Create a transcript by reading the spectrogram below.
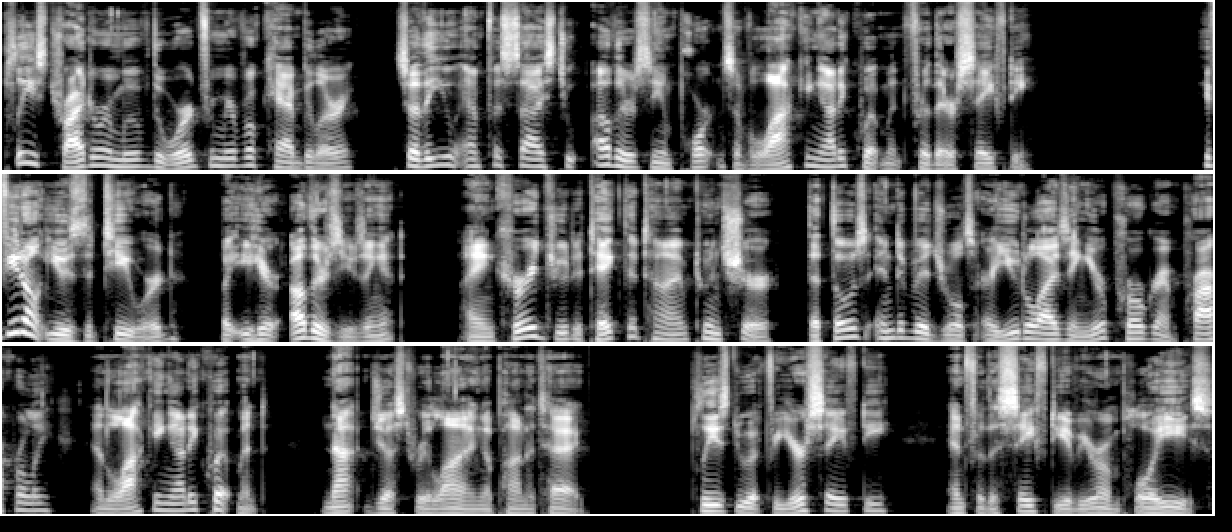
please try to remove the word from your vocabulary so that you emphasize to others the importance of locking out equipment for their safety. If you don't use the T word, but you hear others using it, I encourage you to take the time to ensure that those individuals are utilizing your program properly and locking out equipment, not just relying upon a tag. Please do it for your safety and for the safety of your employees.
